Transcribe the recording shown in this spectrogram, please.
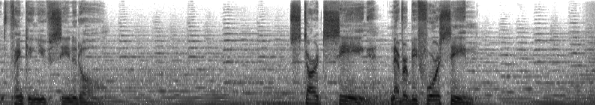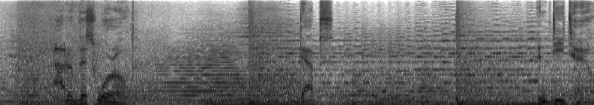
thinking you've seen it all. Start seeing never before seen. Out of this world. Depth and detail.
